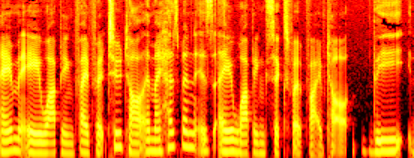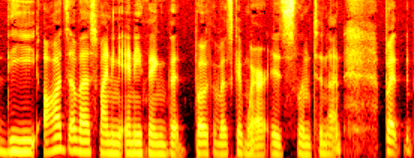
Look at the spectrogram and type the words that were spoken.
I'm a whopping five foot two tall, and my husband is a whopping six foot five tall. The the odds of us finding anything that both of us can wear is slim to none. But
